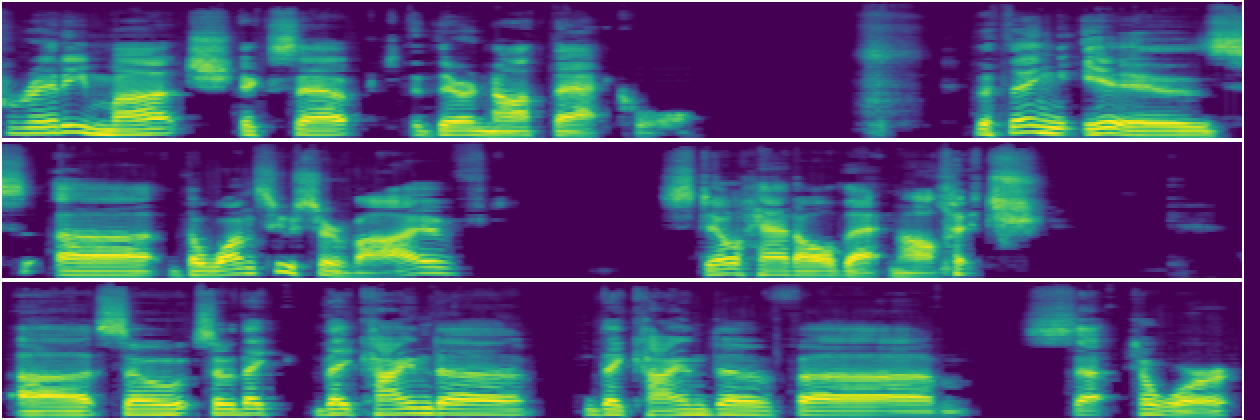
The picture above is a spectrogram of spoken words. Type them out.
Pretty much, except they're not that cool. The thing is, uh, the ones who survived still had all that knowledge. Uh, so, so they, they kind of, they kind of, um, set to work.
